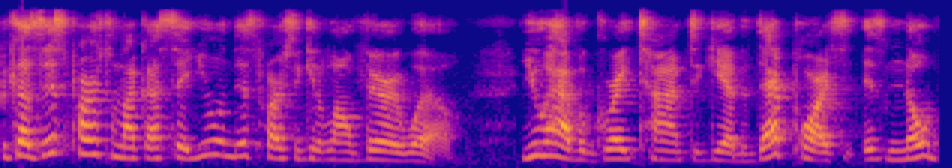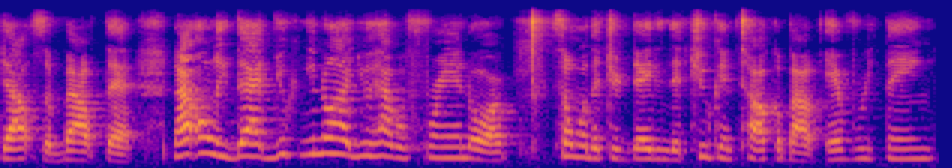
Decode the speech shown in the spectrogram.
Because this person, like I said, you and this person get along very well you have a great time together. That part is no doubts about that. Not only that, you you know how you have a friend or someone that you're dating that you can talk about everything,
